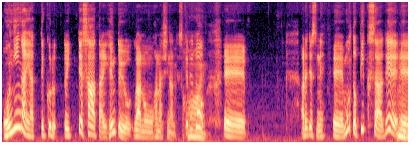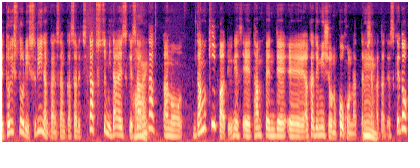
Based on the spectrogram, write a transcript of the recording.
鬼がやってくると言って、さあ大変というあのお話なんですけれど、はい。えーあれですね、えー元ピクサーで、うん。えートイ・ストーリー3なんかに参加されてた堤大輔さんが、あの、ダムキーパーというね、えー短編で、えーアカデミー賞の候補になったりした方ですけど、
